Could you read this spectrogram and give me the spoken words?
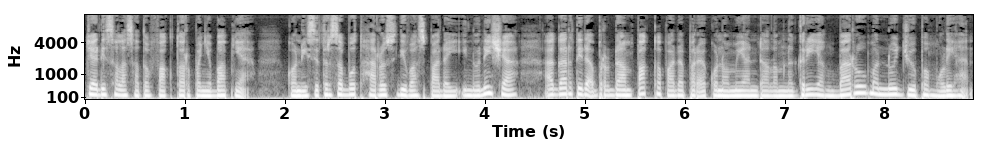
jadi salah satu faktor penyebabnya. Kondisi tersebut harus diwaspadai Indonesia agar tidak berdampak kepada perekonomian dalam negeri yang baru menuju pemulihan.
